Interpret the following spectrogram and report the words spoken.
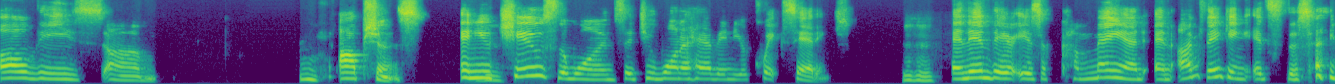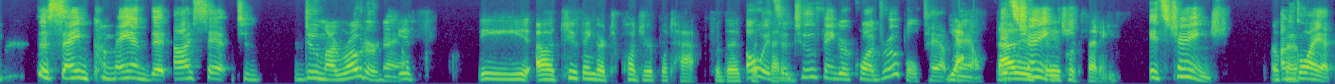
all these um options and you Mhm. choose the ones that you want to have in your quick settings hmm and then there is a command and i'm thinking it's the same the same command that i set to do my rotor now It's the uh, two finger quadruple tap for the. oh it's a two finger quadruple tap Yeah, now That it's is changed quick setting. it's changed Okay. i'm glad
